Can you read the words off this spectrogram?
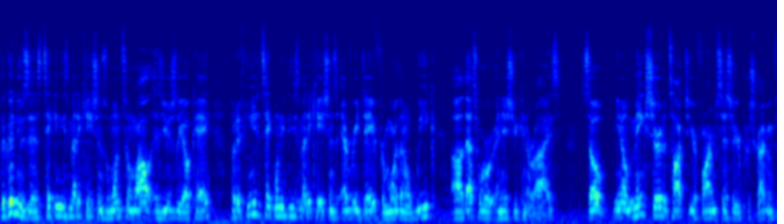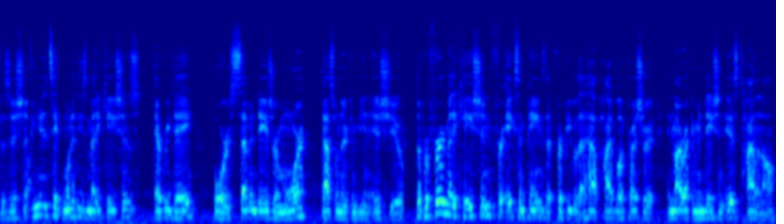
The good news is taking these medications once in a while is usually okay, but if you need to take one of these medications every day for more than a week, uh, that's where an issue can arise. So, you know, make sure to talk to your pharmacist or your prescribing physician. If you need to take one of these medications every day for seven days or more, that's when there can be an issue. The preferred medication for aches and pains that for people that have high blood pressure, in my recommendation, is Tylenol.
